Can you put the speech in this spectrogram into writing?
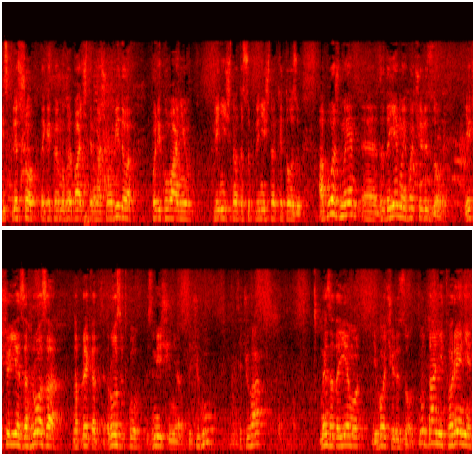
із пляшок, так як ви могли бачити в нашому відео по лікуванню клінічного та субклінічного кетозу. Або ж ми е, задаємо його через зону. Якщо є загроза, наприклад, розвитку зміщення сечугу, сечуга, ми задаємо його через зону. Ну, даній тварині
